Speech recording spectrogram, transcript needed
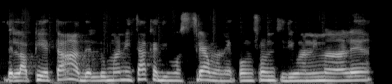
della pietà, dell'umanità che dimostriamo nei confronti di un animale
